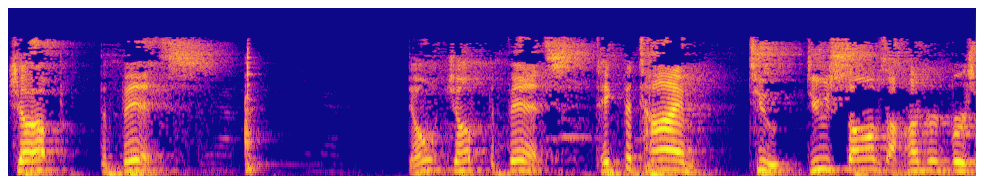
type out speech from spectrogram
jump the fence. Don't jump the fence. Take the time to do Psalms 100, verse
